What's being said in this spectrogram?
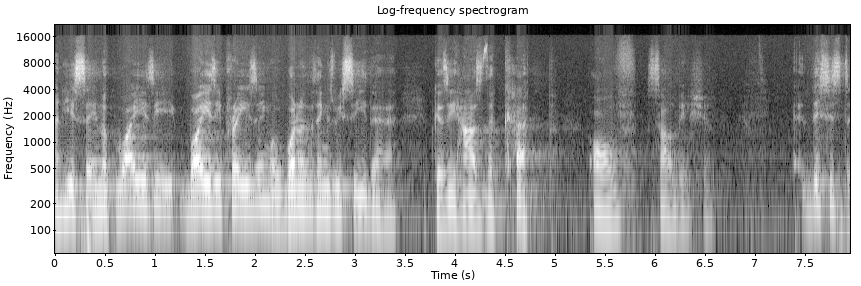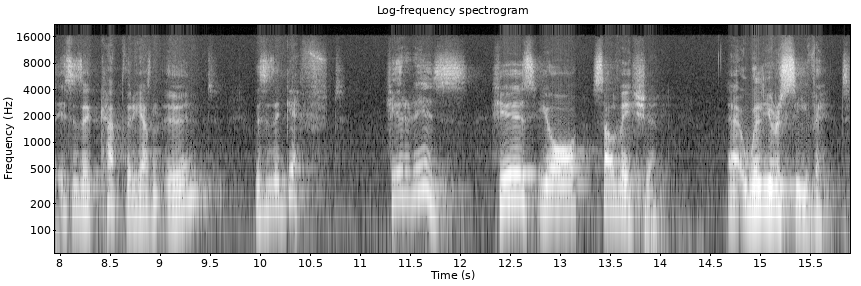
And he's saying, look, why is he, why is he praising? Well, one of the things we see there, because he has the cup of salvation. This is, this is a cup that he hasn't earned. This is a gift. Here it is. Here's your salvation. Uh, will you receive it?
